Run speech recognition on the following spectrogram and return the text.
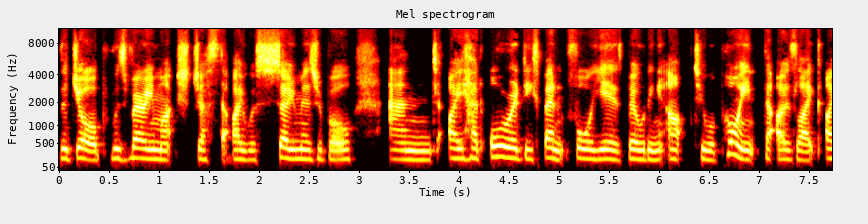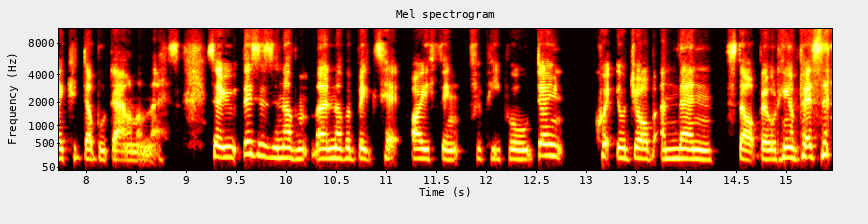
the job was very much just that i was so miserable and i had already spent four years building it up to a point that i was like i could double down on this. So this is another another big tip i think for people. Don't quit your job and then start building a business.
